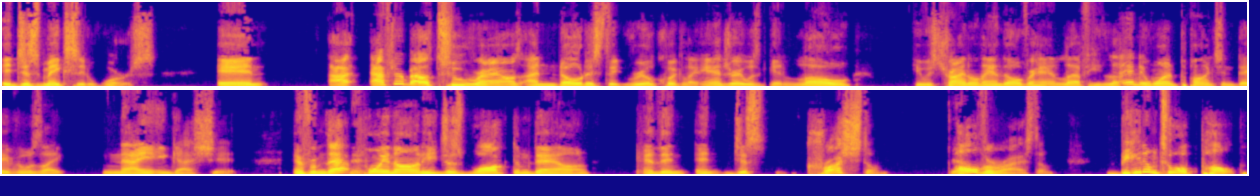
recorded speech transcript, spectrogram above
it just makes it worse. And I, after about two rounds, I noticed it real quick. Like Andre was getting low. He was trying to land the overhand left. He landed one punch, and David was like, "Nah, he ain't got shit." And from that point on, he just walked him down and then and just crushed him, yeah. pulverized him, beat him to a pulp,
